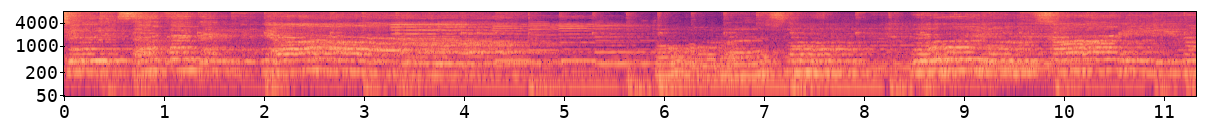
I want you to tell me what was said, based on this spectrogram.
മരിച്ചൊരു സഹകൻ ഓരോ ശാരീരോ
